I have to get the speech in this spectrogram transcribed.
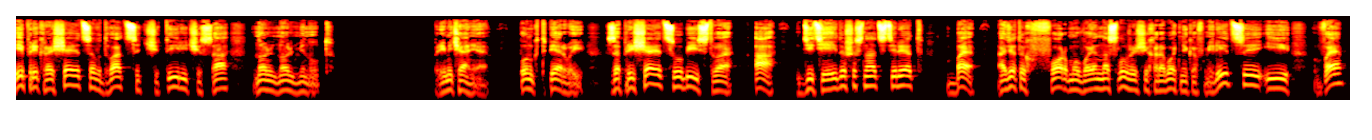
и прекращается в 24 часа 00 минут. Примечание. Пункт 1. Запрещается убийство а. детей до 16 лет, б. одетых в форму военнослужащих работников милиции и в.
